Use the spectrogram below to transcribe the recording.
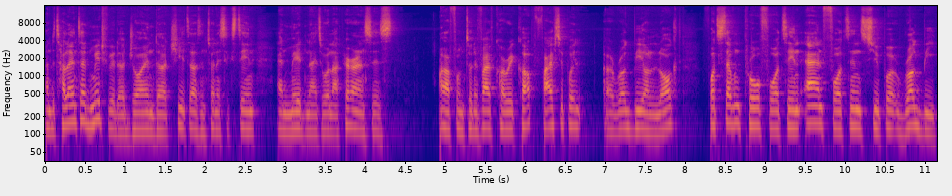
and the talented midfielder joined the Cheetahs in 2016 and made 91 appearances uh, from 25 Currie Cup, 5 Super uh, Rugby Unlocked, 47 Pro 14, and 14 Super Rugby.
